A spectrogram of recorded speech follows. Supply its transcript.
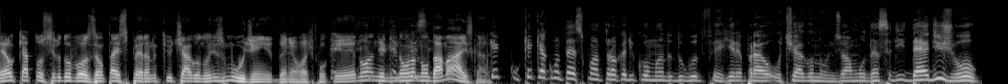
é o que a torcida do Vozão tá esperando que o Thiago Nunes mude, hein, Daniel Rocha? Porque é, não, é, não, não dá mais, cara. o que, que acontece com a troca de comando do Guto Ferreira para o Thiago Nunes? É uma mudança de ideia de jogo.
